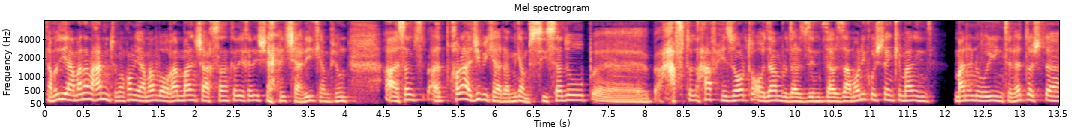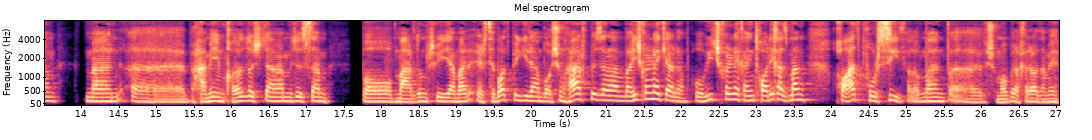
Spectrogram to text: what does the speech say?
در مورد یمن هم همینطور. من یمن واقعا من شخصا خیلی خیلی شریکم. چون اصلا کار عجیبی کردم. میگم 377 هزار تا آدم رو در, در زمانی کشتن که من این من نوعی اینترنت داشتم. من همه امکانات داشتم. من می‌تونستم با مردم توی یمن ارتباط بگیرم باشون حرف بزنم و هیچ کاری نکردم. خب هیچ کاری نکردم. این تاریخ از من خواهد پرسید. حالا من شما بالاخره آدم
